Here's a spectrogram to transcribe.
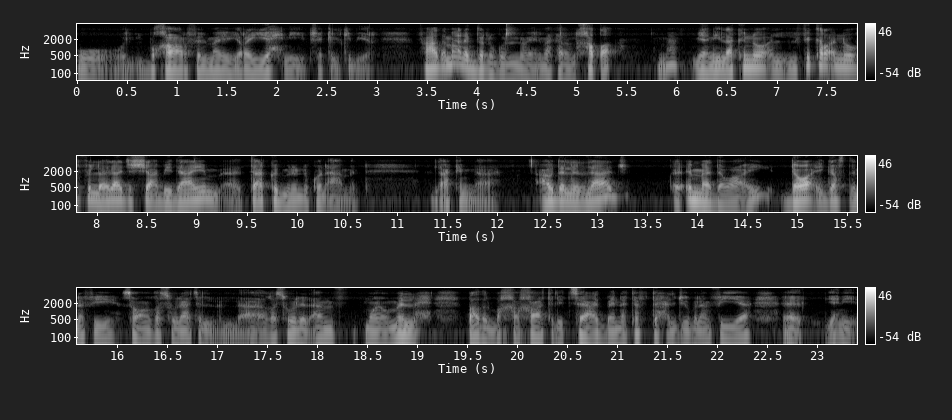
والبخار في الماء يريحني بشكل كبير. فهذا ما نقدر نقول إنه يعني مثلا خطأ. ما يعني لكنه الفكرة إنه في العلاج الشعبي دايم التاكد من إنه يكون آمن. لكن آه، عودة للعلاج إما دوائي دوائي قصدنا فيه سواء غسولات غسول الأنف موية وملح بعض البخاخات اللي تساعد بأنها تفتح الجيوب الأنفية آه، يعني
